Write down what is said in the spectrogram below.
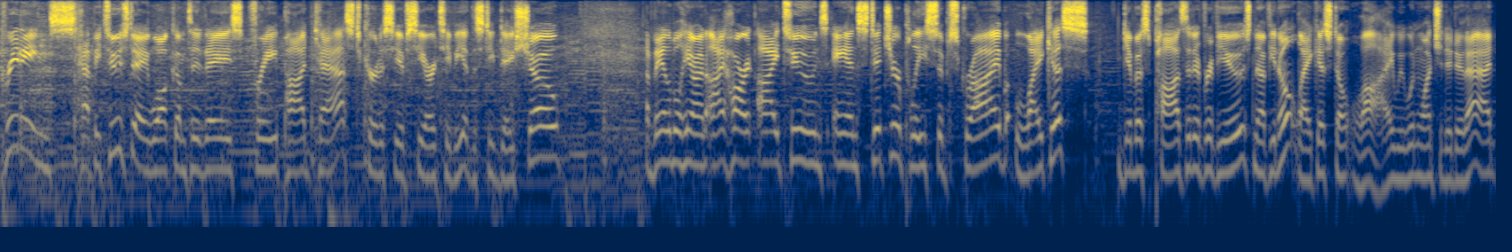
greetings. Happy Tuesday. Welcome to today's free podcast, courtesy of CRTV of The Steve Deace Show. Available here on iHeart, iTunes, and Stitcher. Please subscribe, like us, give us positive reviews. Now, if you don't like us, don't lie. We wouldn't want you to do that.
